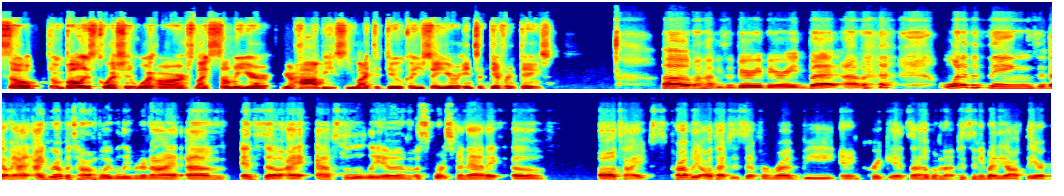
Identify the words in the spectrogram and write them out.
so, a bonus question: What are like some of your your hobbies you like to do? Because you say you're into different things. Oh, my hobbies are very varied, but um, one of the things about me, I, I, grew up a tomboy, believe it or not, um, and so I absolutely am a sports fanatic of all types, probably all types except for rugby and cricket. So I hope I'm not pissing anybody off there,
